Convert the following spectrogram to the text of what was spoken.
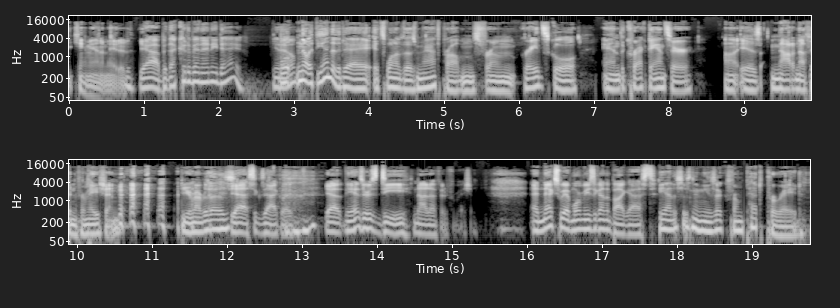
became animated. Yeah, but that could have been any day. You know? Well, no, at the end of the day, it's one of those math problems from grade school, and the correct answer uh, is not enough information. do you remember those? Yes, exactly. yeah, the answer is D. Not enough information. And next, we have more music on the podcast. Yeah, this is new music from Pet Parade.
